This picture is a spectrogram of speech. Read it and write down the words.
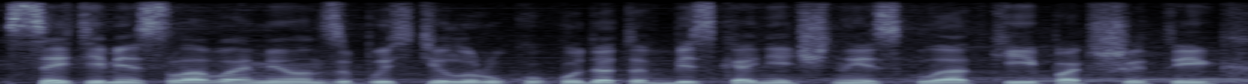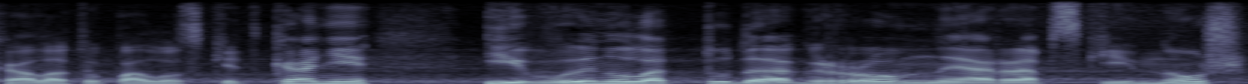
С этими словами он запустил руку куда-то в бесконечные складки и подшитые к халату полоски ткани и вынул оттуда огромный арабский нож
